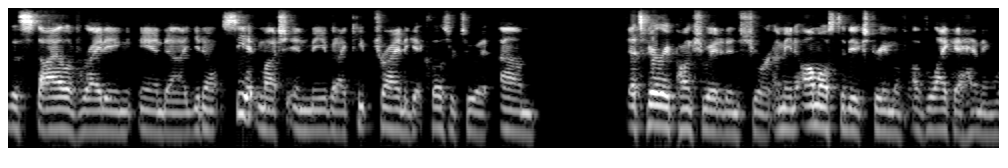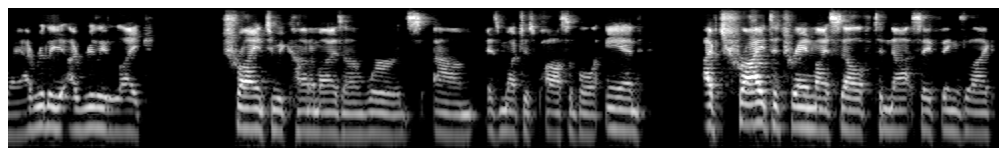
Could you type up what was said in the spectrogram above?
the style of writing, and uh, you don't see it much in me, but I keep trying to get closer to it. Um, that's very punctuated and short. I mean, almost to the extreme of, of like a Hemingway. I really, I really like trying to economize on words um, as much as possible, and I've tried to train myself to not say things like,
